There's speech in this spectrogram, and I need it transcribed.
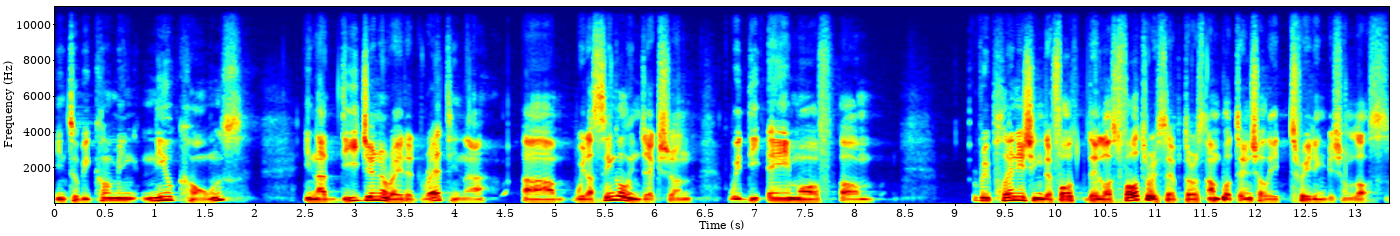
into becoming new cones in a degenerated retina um, with a single injection with the aim of um, replenishing the, the lost photoreceptors and potentially treating vision loss.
